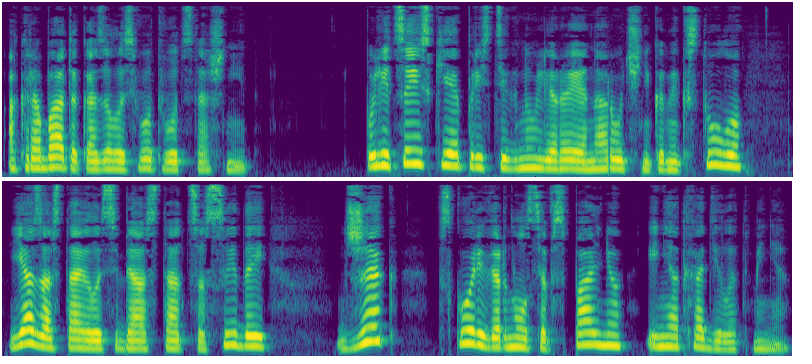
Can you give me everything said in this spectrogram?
Акробат, оказалось, вот-вот стошнит. Полицейские пристегнули Рэя наручниками к стулу. Я заставила себя остаться с Идой. Джек вскоре вернулся в спальню и не отходил от меня.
